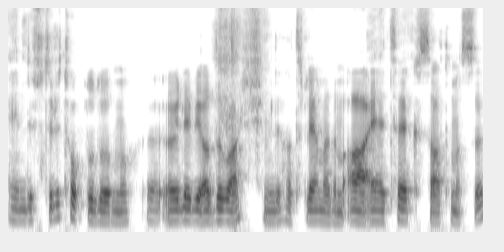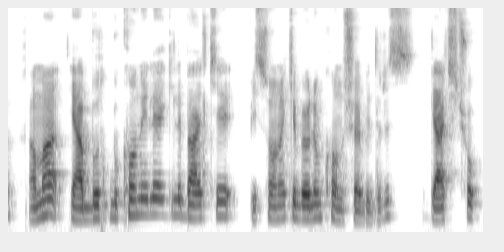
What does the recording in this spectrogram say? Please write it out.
Endüstri Topluluğu mu? Öyle bir adı var. Şimdi hatırlayamadım. AET kısaltması. Ama ya bu, bu konuyla ilgili belki bir sonraki bölüm konuşabiliriz. Gerçi çok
